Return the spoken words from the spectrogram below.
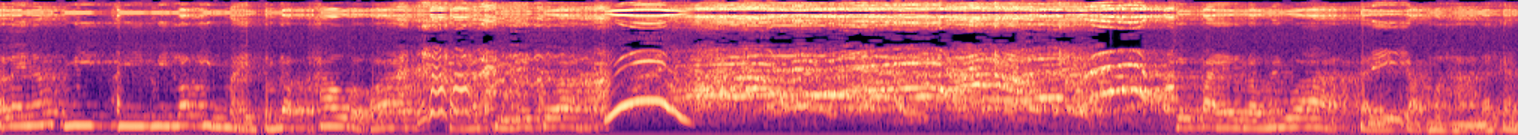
อะไรนะ มีมีมีล็อกอินใหม่สำหรับเข้าแบบว่าของนัททิวด้วยใช่ป่ะจะไปเราไม่ว่าแต่กลับมาหาแล้วกัน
